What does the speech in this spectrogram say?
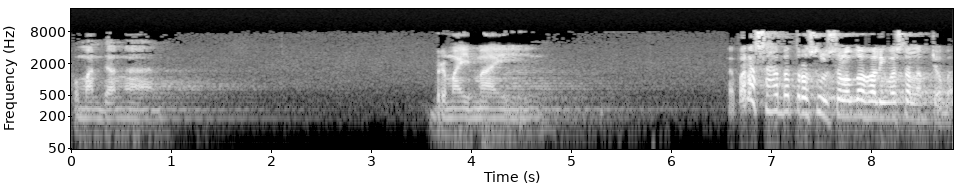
pemandangan. Bermain-main, Para sahabat Rasul Shallallahu Alaihi Wasallam coba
